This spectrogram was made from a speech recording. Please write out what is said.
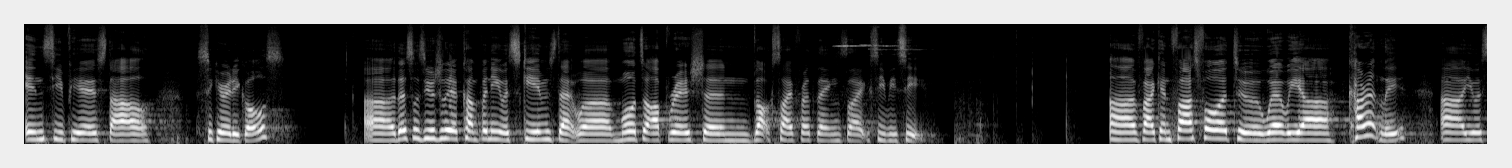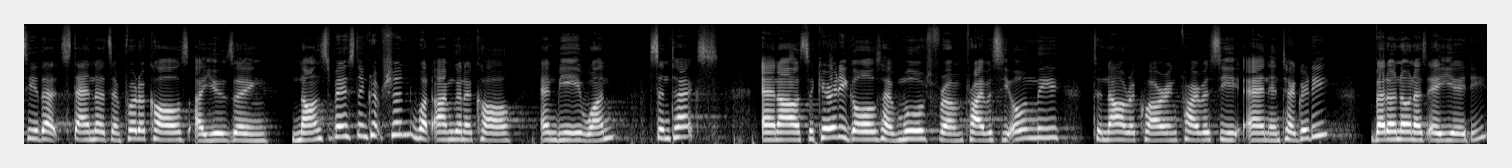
in CPA style security goals. Uh, this was usually accompanied with schemes that were of operation, block cipher things like CBC. Uh, if I can fast forward to where we are currently, uh, you will see that standards and protocols are using nonce-based encryption, what I'm going to call NBE1 syntax. And our security goals have moved from privacy only to now requiring privacy and integrity, better known as AEAD.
